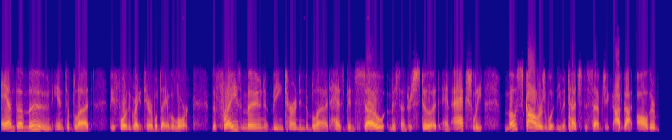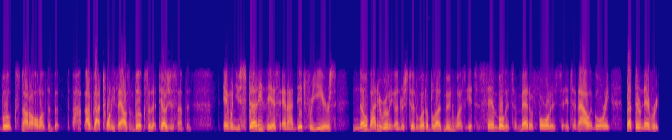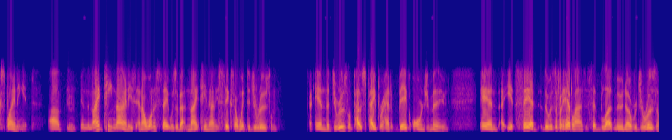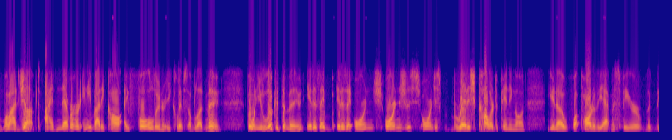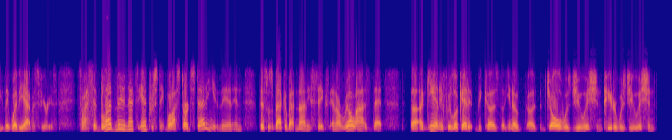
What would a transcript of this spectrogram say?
and the moon into blood before the great and terrible day of the Lord. The phrase moon being turned into blood has been so misunderstood, and actually, most scholars wouldn't even touch the subject. I've got all their books, not all of them, but I've got 20,000 books, so that tells you something. And when you study this, and I did for years, nobody really understood what a blood moon was. It's a symbol, it's a metaphor, it's, it's an allegory, but they're never explaining it. Uh, in the 1990s, and I want to say it was about 1996, I went to Jerusalem and the Jerusalem Post paper had a big orange moon, and it said there was different headlines that said "Blood Moon over Jerusalem." Well, I jumped. I had never heard anybody call a full lunar eclipse a blood moon. But when you look at the moon, it is a it is a orange, orangish, orangish, reddish color, depending on, you know, what part of the atmosphere, the, the, the way the atmosphere is. So I said, blood moon, that's interesting. Well, I started studying it then, and this was back about '96, and I realized that uh, again, if we look at it because you know uh, Joel was Jewish and Peter was Jewish, and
